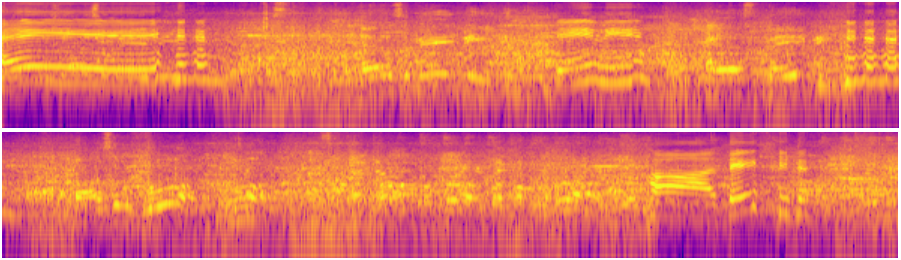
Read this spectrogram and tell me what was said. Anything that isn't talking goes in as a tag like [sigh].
hey. That was a baby. Jamie. That was a baby. [laughs] awesome. Cool. Cool. Ah, thank you.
